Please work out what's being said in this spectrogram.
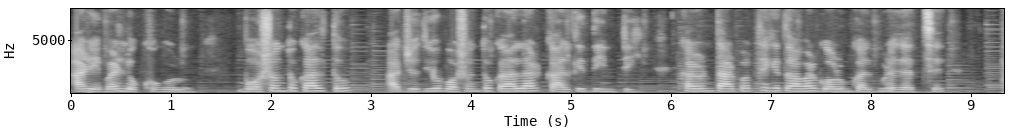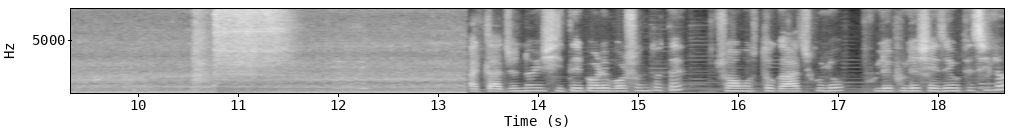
আর এবার লক্ষ্য করুন, বসন্তকাল তো। আর যদিও বসন্তকাল আর কালকের দিনটি, কারণ তারপর থেকে তো আবার গরমকাল পড়ে যাচ্ছে। আর তার জন্য এই শীতের পরে বসন্ততে সমস্ত গাছগুলো ফুলে ফুলে সেজে উঠেছিল।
